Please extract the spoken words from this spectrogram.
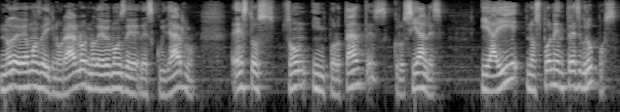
No debemos de ignorarlo, no debemos de descuidarlo. Estos son importantes, cruciales. Y ahí nos ponen tres grupos.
